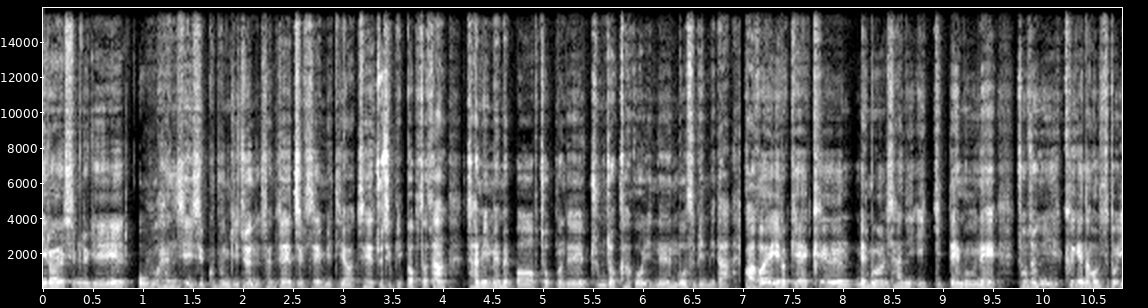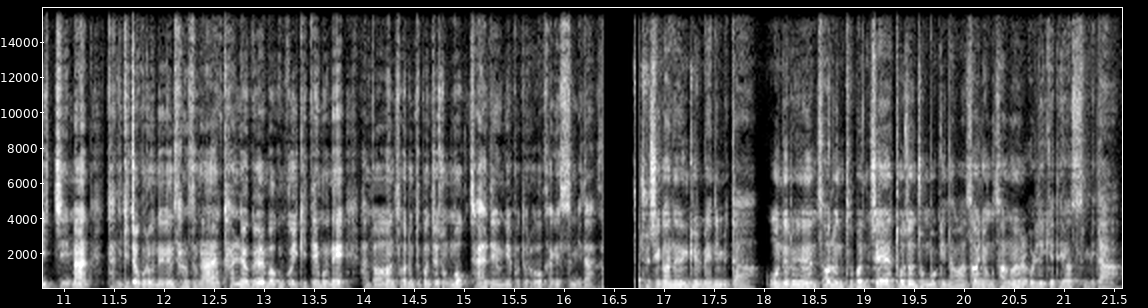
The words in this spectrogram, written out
1월 16일 오후 1시 29분 기준 현재 칩셋 미디어 제주식 비법서상 자민매매법 조건을 충족하고 있는 모습입니다. 과거에 이렇게 큰 매물 산이 있기 때문에 조정이 크게 나올 수도 있지만 단기적으로는 상승할 탄력을 머금고 있기 때문에 한번 32번째 종목 잘 대응해 보도록 하겠습니다. 주식하는 귤맨입니다. 오늘은 32번째 도전 종목이 나와서 영상을 올리게 되었습니다.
